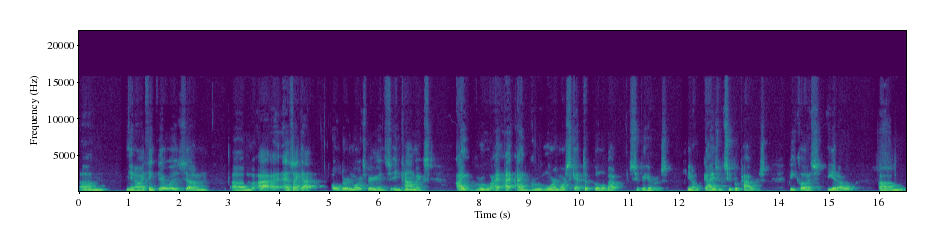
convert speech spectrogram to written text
Um, you know, I think there was um, um, I, as I got older and more experience in comics, I grew I, I, I grew more and more skeptical about superheroes. You know, guys with superpowers. Because you know um,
